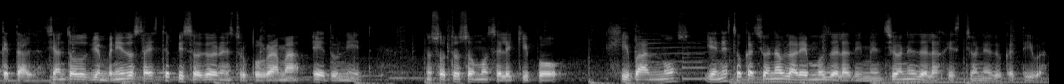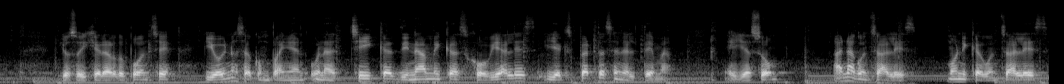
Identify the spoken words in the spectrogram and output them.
¿qué tal? Sean todos bienvenidos a este episodio de nuestro programa EduNit. Nosotros somos el equipo Givanmos y en esta ocasión hablaremos de las dimensiones de la gestión educativa. Yo soy Gerardo Ponce y hoy nos acompañan unas chicas dinámicas, joviales y expertas en el tema. Ellas son Ana González, Mónica González,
